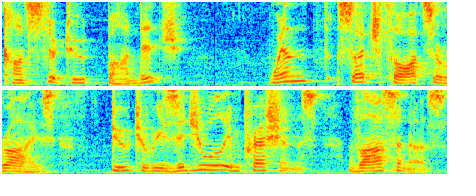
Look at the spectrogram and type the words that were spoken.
constitute bondage? When th such thoughts arise due to residual impressions, vasanas,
